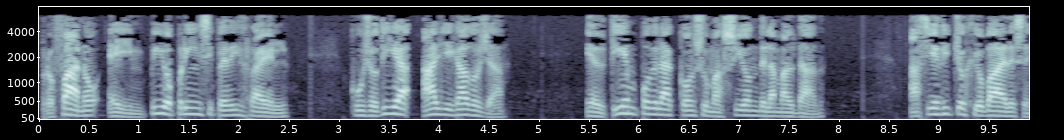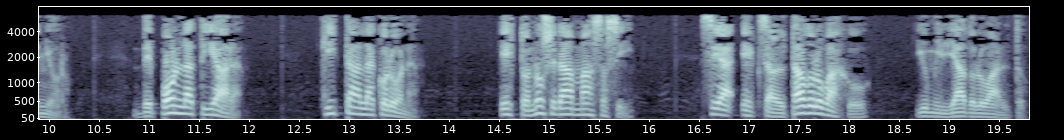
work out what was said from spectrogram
profano e impío príncipe de Israel, cuyo día ha llegado ya, el tiempo de la consumación de la maldad, así ha dicho Jehová el Señor, depón la tiara, quita la corona, esto no será más así, sea exaltado lo bajo y humillado lo alto.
